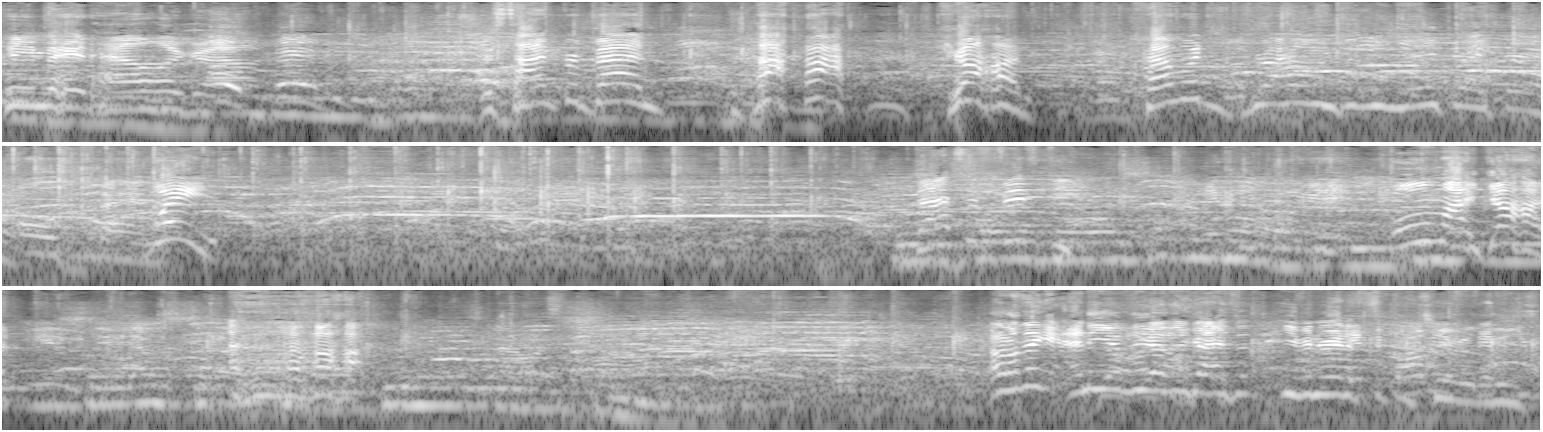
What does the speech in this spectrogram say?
he made hella ground. Oh, baby. It's time for Ben. God, how much ground did he make right there? Oh, man. Wait. That's a 50. Oh my god. I don't think any of the other guys even ran a 52 at least.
